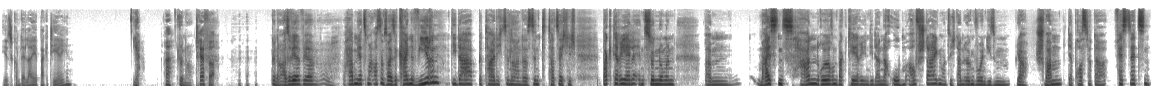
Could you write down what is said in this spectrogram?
jetzt kommt der Laie, Bakterien? Ja, ha, genau. Treffer. Genau, also wir, wir haben jetzt mal ausnahmsweise keine Viren, die da beteiligt sind, sondern das sind tatsächlich bakterielle Entzündungen. Ähm, meistens Harnröhrenbakterien, die dann nach oben aufsteigen und sich dann irgendwo in diesem ja, Schwamm der Prostata festsetzen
